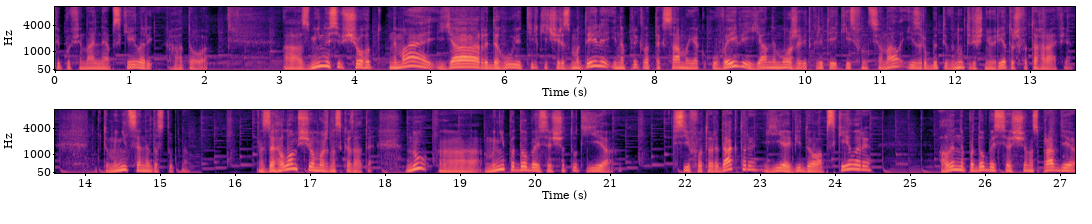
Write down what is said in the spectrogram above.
типу, фінальний апскейлер готово. А, з мінусів, чого тут немає, я редагую тільки через моделі, і, наприклад, так само, як у Wave, я не можу відкрити якийсь функціонал і зробити внутрішню ретуш фотографії. Тобто мені це недоступно. Загалом, що можна сказати? Ну, а, мені подобається, що тут є всі фоторедактори, є відеоапскейлери, але не подобається, що насправді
